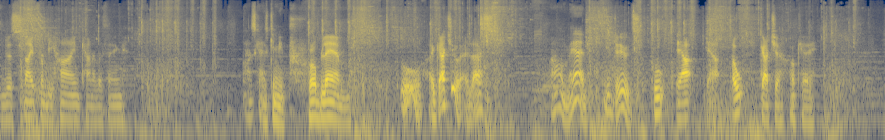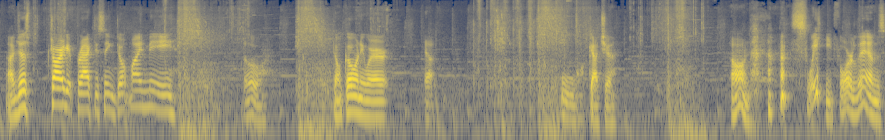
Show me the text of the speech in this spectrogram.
and just snipe from behind kind of a thing. Oh, this guy's giving me problem. Ooh, I got you at last. Oh, man, you dudes. Ooh, yeah, yeah. Oh, gotcha. Okay. I'm just target practicing. Don't mind me. Oh. Don't go anywhere. Yeah. Ooh, gotcha. Oh, sweet. Four limbs.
